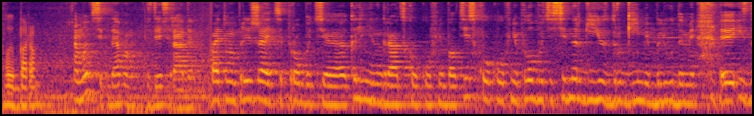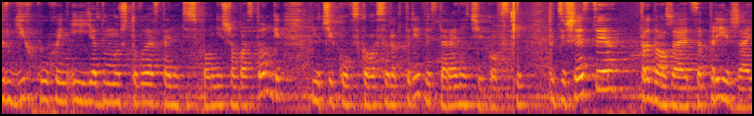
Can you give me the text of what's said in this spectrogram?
выбором. А мы всегда вам здесь рады. Поэтому приезжайте, пробуйте калининградскую кухню, балтийскую кухню, пробуйте синергию с другими блюдами э, из других кухонь. И я думаю, что вы останетесь в полнейшем восторге на Чайковского 43 в ресторане Чайковский. Путешествие продолжается. Приезжай.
